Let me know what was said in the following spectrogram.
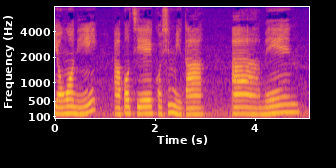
영원히 아버지의 것입니다. 아멘.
